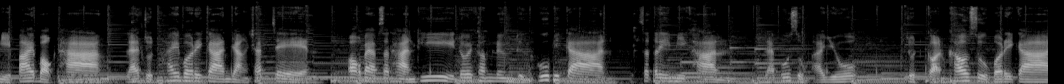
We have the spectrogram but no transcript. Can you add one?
มีป้ายบอกทางและจุดให้บริการอย่างชัดเจน ออกแบบสถานที่โดยคำนึงถึงผู้พิการ สตรีมีครรภ์และผู้สูงอายุ จุดก่อนเข้าสู่บริการ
